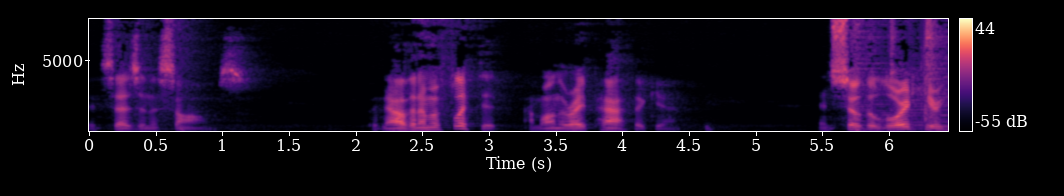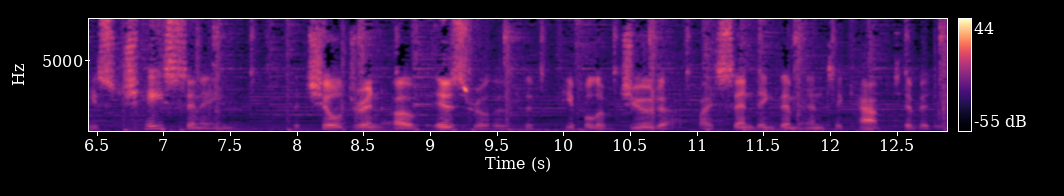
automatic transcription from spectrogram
it says in the Psalms. But now that I'm afflicted, I'm on the right path again. And so the Lord here, He's chastening the children of Israel, the, the people of Judah, by sending them into captivity.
